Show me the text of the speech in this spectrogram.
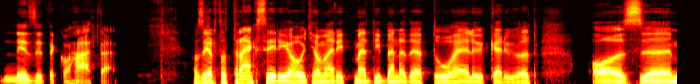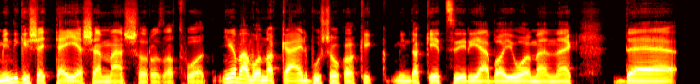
nézzétek a hátát. Azért a track széria, hogyha már itt Meddi Benedetto előkerült, az mindig is egy teljesen más sorozat volt. Nyilván vannak Kyle Buschok, akik mind a két szériában jól mennek, de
